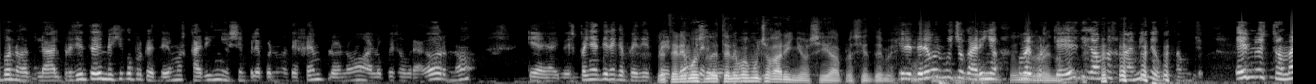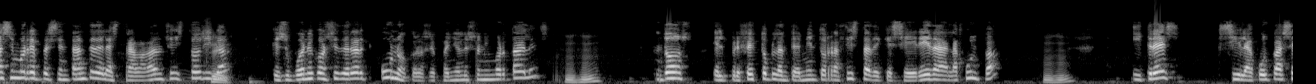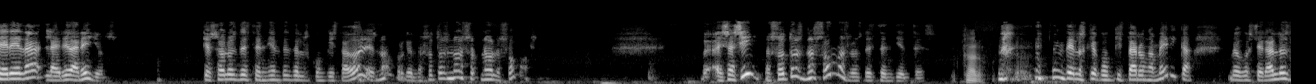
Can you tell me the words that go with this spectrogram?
bueno, al presidente de México porque tenemos cariño y siempre le ponemos de ejemplo, ¿no? A López Obrador, ¿no? Que España tiene que pedir le tenemos Le tenemos mucho cariño, sí, al presidente de México. le tenemos mucho cariño, hombre, porque él, digamos, a mí me gusta mucho. Es nuestro máximo representante de la extravagancia histórica, que supone considerar, uno, que los españoles son inmortales, dos, el perfecto planteamiento racista de que se hereda la culpa, y tres, si la culpa se hereda, la heredan ellos que son los descendientes de los conquistadores, ¿no? Porque nosotros no, no lo somos. Es así, nosotros no somos los descendientes claro. de los que conquistaron América. Luego serán los,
